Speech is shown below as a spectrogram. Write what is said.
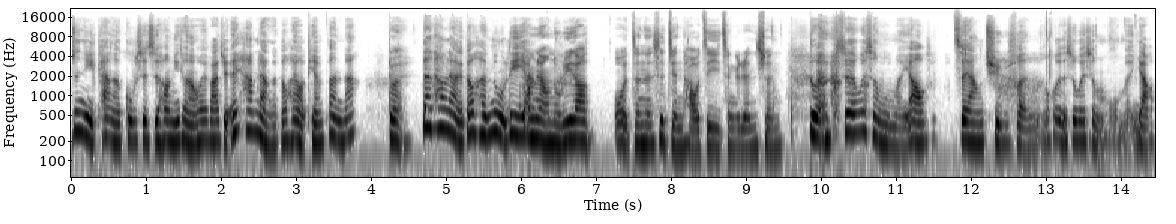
就是你看了故事之后，你可能会发觉，哎、欸，他们两个都很有天分呢、啊。对，但他们两个都很努力呀、啊。他们俩努力到我真的是检讨我自己整个人生。对，所以为什么我们要这样区分呢？或者是为什么我们要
